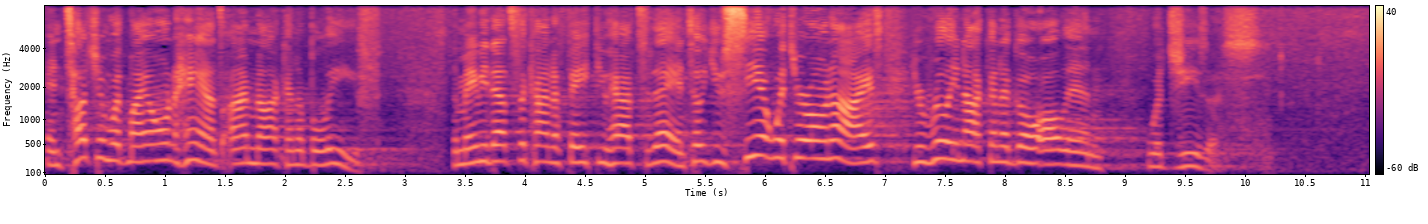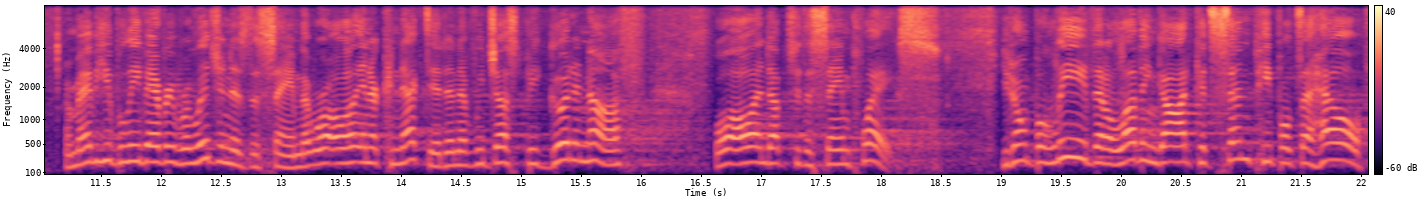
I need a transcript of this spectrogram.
and touch him with my own hands, I'm not going to believe. And maybe that's the kind of faith you have today. Until you see it with your own eyes, you're really not going to go all in with Jesus. Or maybe you believe every religion is the same, that we're all interconnected, and if we just be good enough, we'll all end up to the same place. You don't believe that a loving God could send people to hell.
